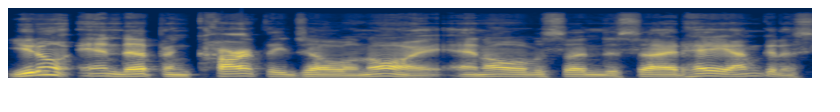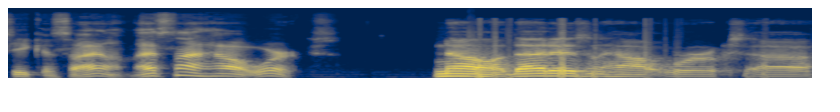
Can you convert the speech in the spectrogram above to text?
You don't end up in Carthage, Illinois, and all of a sudden decide, "Hey, I'm going to seek asylum." That's not how it works. No, that isn't how it works. Uh,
